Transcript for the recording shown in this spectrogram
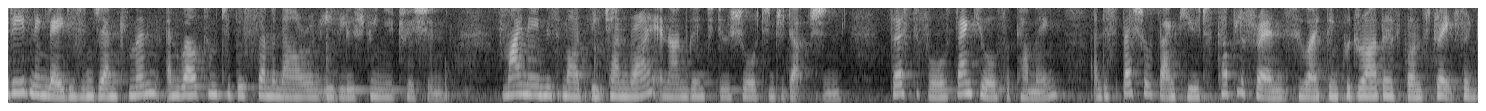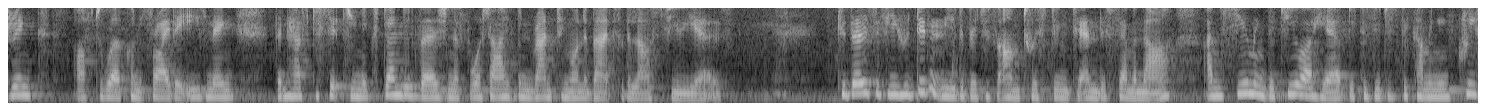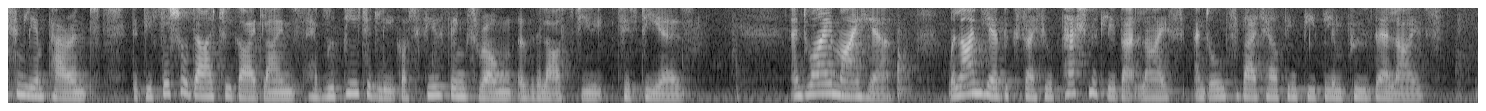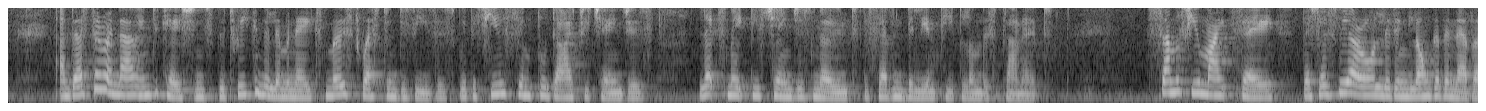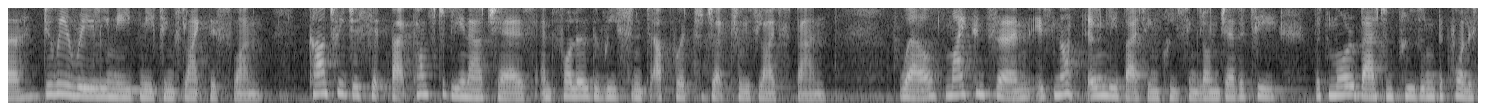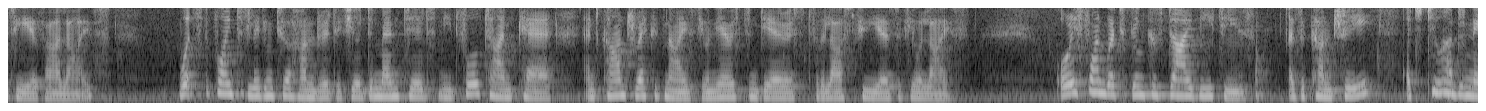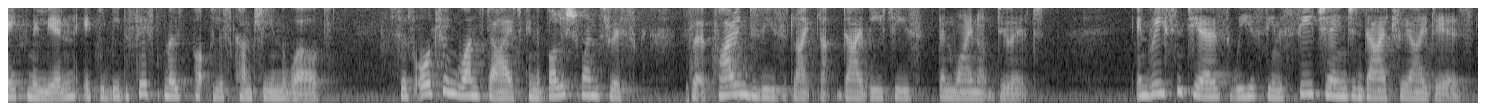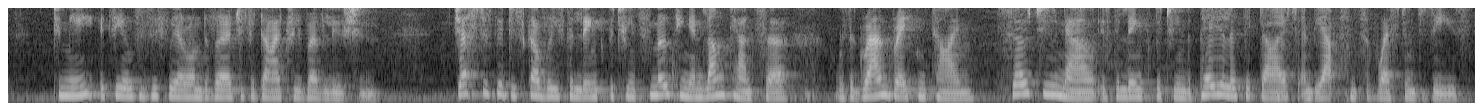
Good evening, ladies and gentlemen, and welcome to this seminar on evolutionary nutrition. My name is Madhvi Chanrai, and I'm going to do a short introduction. First of all, thank you all for coming, and a special thank you to a couple of friends who I think would rather have gone straight for a drink after work on a Friday evening than have to sit through an extended version of what I've been ranting on about for the last few years. To those of you who didn't need a bit of arm twisting to end this seminar, I'm assuming that you are here because it is becoming increasingly apparent that the official dietary guidelines have repeatedly got a few things wrong over the last few 50 years. And why am I here? Well, I'm here because I feel passionately about life and also about helping people improve their lives. And as there are now indications that we can eliminate most Western diseases with a few simple dietary changes, let's make these changes known to the 7 billion people on this planet. Some of you might say that as we are all living longer than ever, do we really need meetings like this one? Can't we just sit back comfortably in our chairs and follow the recent upward trajectory of lifespan? Well, my concern is not only about increasing longevity, but more about improving the quality of our lives. What's the point of living to 100 if you're demented, need full time care, and can't recognize your nearest and dearest for the last few years of your life? Or if one were to think of diabetes as a country, at 208 million, it would be the fifth most populous country in the world. So if altering one's diet can abolish one's risk for acquiring diseases like diabetes, then why not do it? In recent years, we have seen a sea change in dietary ideas. To me, it feels as if we are on the verge of a dietary revolution. Just as the discovery of the link between smoking and lung cancer was a groundbreaking time, so too now is the link between the Paleolithic diet and the absence of Western disease.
